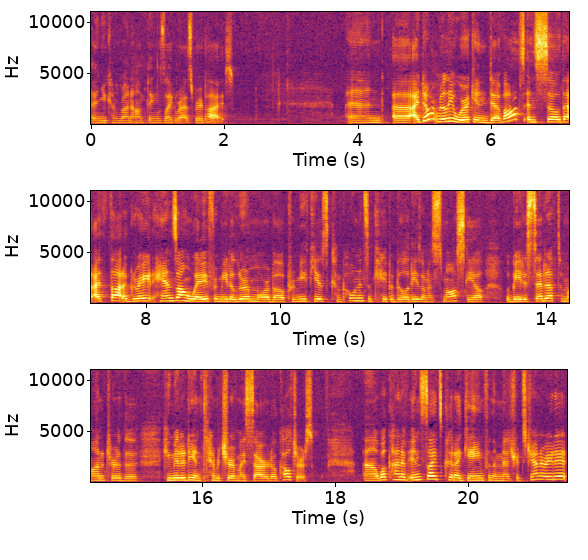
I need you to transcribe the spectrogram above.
and you can run it on things like Raspberry Pis. And uh, I don't really work in DevOps, and so that I thought a great hands-on way for me to learn more about Prometheus components and capabilities on a small scale would be to set it up to monitor the humidity and temperature of my sourdough cultures. Uh, what kind of insights could I gain from the metrics generated?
